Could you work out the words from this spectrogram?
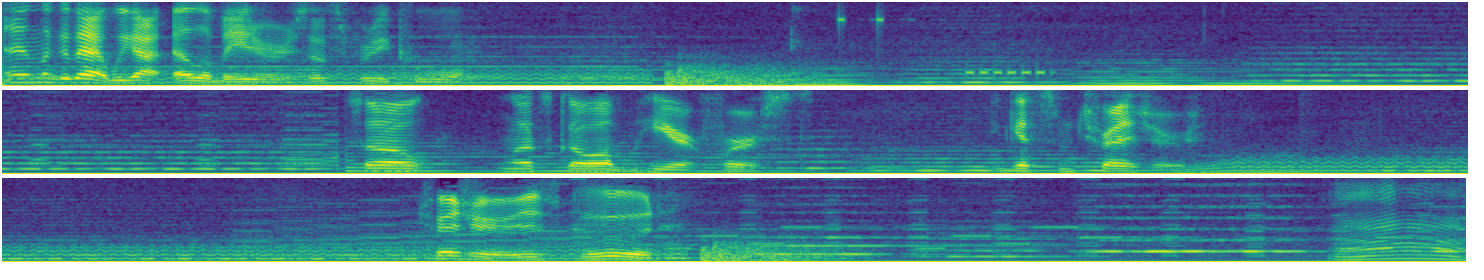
And look at that, we got elevators. That's pretty cool. So, let's go up here first. And get some treasure. Treasure is good. Oh.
